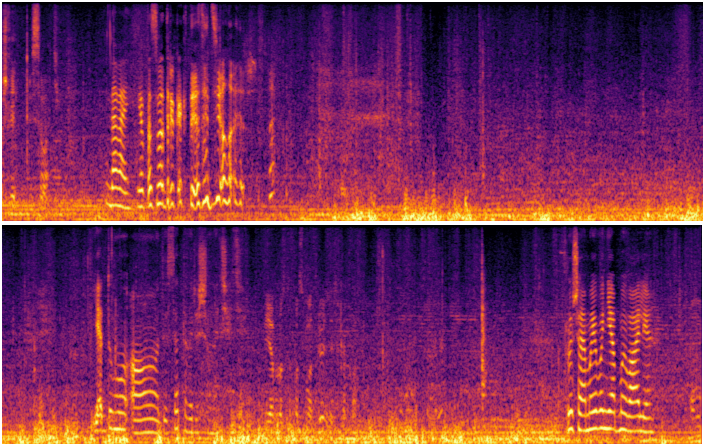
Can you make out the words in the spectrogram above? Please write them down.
Пошли рисовать. давай, я посмотрю, как ты это делаешь. Я думаю, а, ты с этого решил начать. Я просто посмотрю здесь как он. Слушай, а мы его не обмывали. Он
